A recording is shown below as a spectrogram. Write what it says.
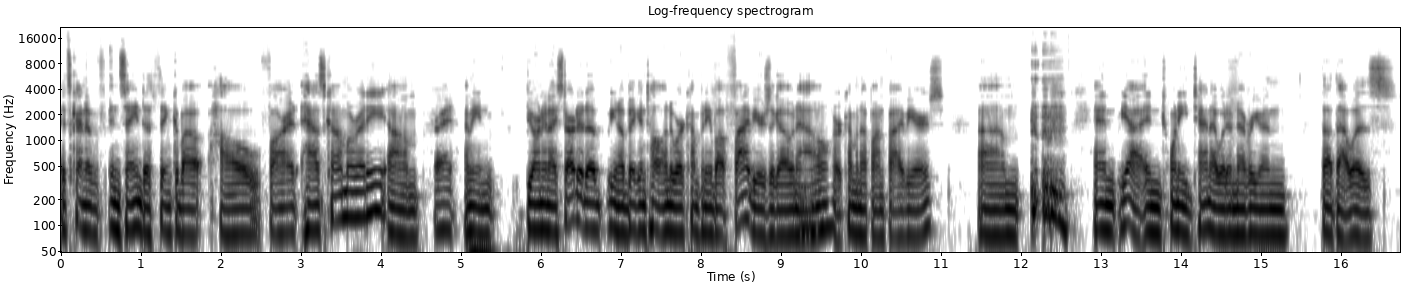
it's kind of insane to think about how far it has come already. Um, right, I mean, Bjorn and I started a you know big and tall underwear company about five years ago now, or coming up on five years. Um, and yeah, in 2010, I would have never even thought that was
